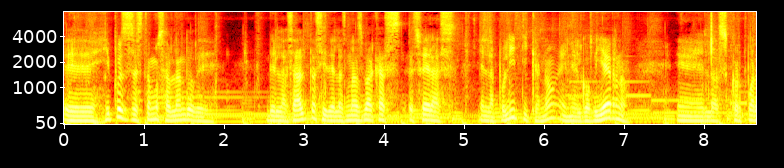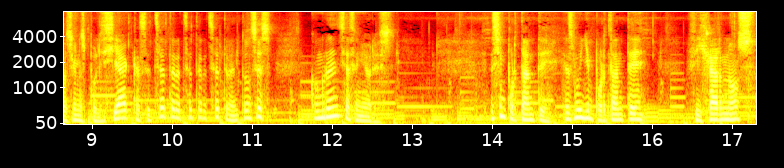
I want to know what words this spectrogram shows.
Eh, y pues estamos hablando de, de las altas y de las más bajas esferas en la política, ¿no? en el gobierno, en las corporaciones policíacas, etcétera, etcétera, etcétera. Entonces, congruencia, señores. Es importante, es muy importante fijarnos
